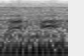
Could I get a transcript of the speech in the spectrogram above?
Ah!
